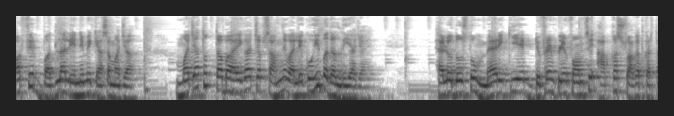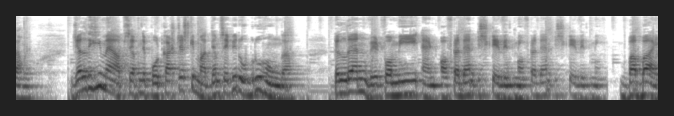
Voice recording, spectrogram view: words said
और फिर बदला लेने में कैसा मज़ा? मज़ा तो तब आएगा जब सामने वाले को ही बदल दिया जाए। हेलो दोस्तों मैं रिकी एक डिफरेंट प्लेटफॉर्म से आपका स्वागत करता हूँ। जल्द ही मैं आपसे अपने पॉडकास्टर्स के माध्यम से भी रूबरू होऊँगा। Till then wait for me and after then stay with me after then stay with me bye bye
